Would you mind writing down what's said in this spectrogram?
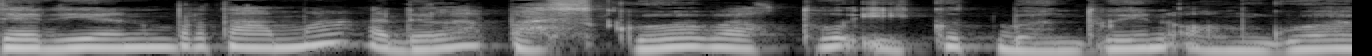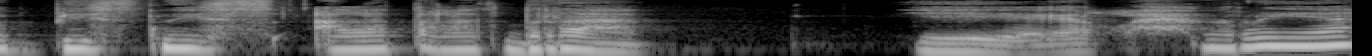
Kejadian pertama adalah pas gue waktu ikut bantuin om gue bisnis alat-alat berat. Iya lah ngeri ya.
